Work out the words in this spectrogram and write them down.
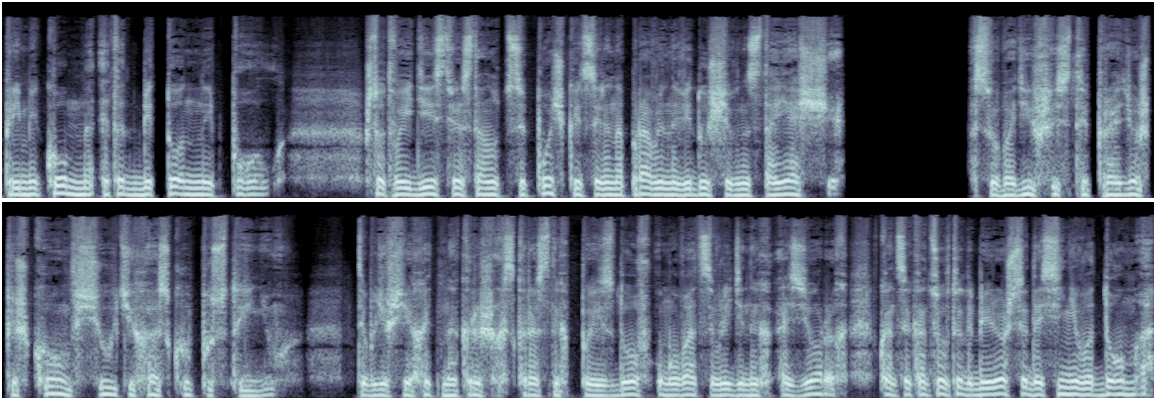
прямиком на этот бетонный пол, что твои действия станут цепочкой, целенаправленно ведущей в настоящее, Освободившись, ты пройдешь пешком всю Техасскую пустыню. Ты будешь ехать на крышах скоростных поездов, умываться в ледяных озерах. В конце концов, ты доберешься до синего дома.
